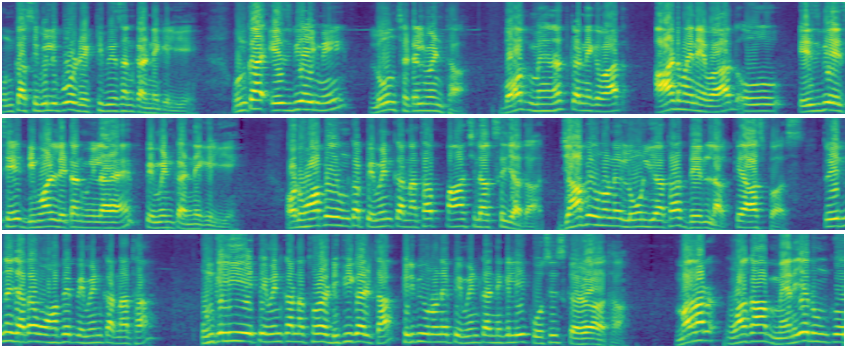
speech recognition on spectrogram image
उनका सिविल रिपोर्ट रेक्टिफिकेशन करने के लिए। उनका एसबीआई में लोन सेटलमेंट था। बहुत मेहनत करने के बाद, आठ महीने बाद वो एसबीआई से डिमांड लेटर मिला है पेमेंट करने के लिए। और वहाँ पे उनका पेमेंट करना था पाँच लाख से ज़्यादा। जहाँ पे उन्होंने लोन लिया था डेढ़ लाख के आसपास। तो इतना ज़्यादा वहाँ पे पेमेंट करना था। उनके लिए पेमेंट करना थोड़ा डिफ़िकल्ट था, फिर भी उन्होंने पेमेंट करने के लिए कोशिश कर रहा था। मगर वहाँ का मैनेजर उनको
